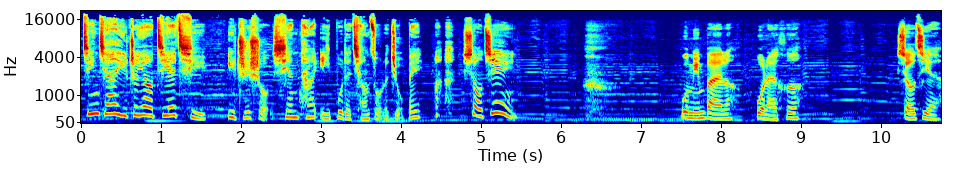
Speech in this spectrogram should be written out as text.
金佳怡正要接起，一只手先他一步的抢走了酒杯。小静。我明白了，我来喝。小姐，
